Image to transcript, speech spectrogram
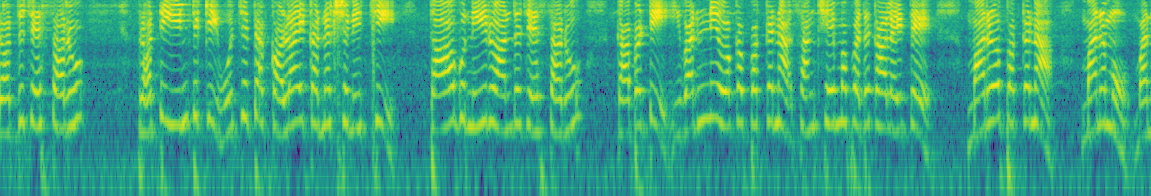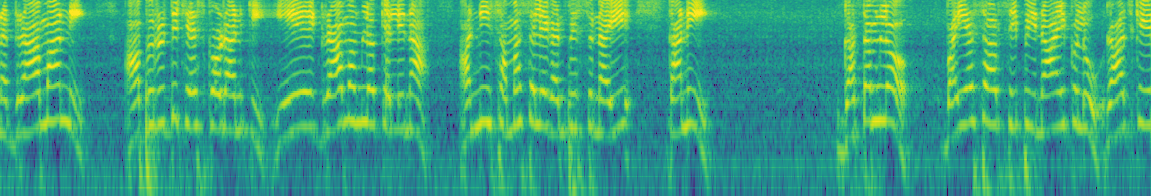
రద్దు చేస్తారు. ప్రతి ఇంటికి ఉచిత కొళాయి కనెక్షన్ ఇచ్చి తాగునీరు అందజేస్తారు. కాబట్టి ఇవన్నీ ఒక పక్కన సంక్షేమ పథకాలైతే మరో పక్కన మనము మన గ్రామాన్ని అభివృద్ధి చేసుకోవడానికి ఏ గ్రామంలోకి వెళ్ళినా అన్ని సమస్యలే కనిపిస్తున్నాయి. కానీ గతంలో వైఎస్ఆర్సిపి నాయకులు రాజకీయ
